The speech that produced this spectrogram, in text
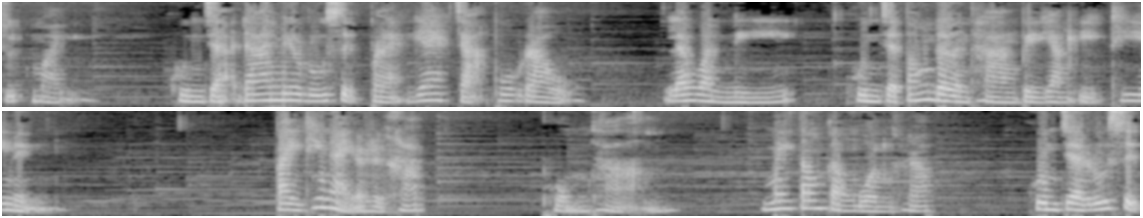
ชุดใหม่ คุณจะได้ไม่รู้สึกแปลกแยกจากพวกเรา และวันนี้คุณจะต้องเดินทางไปยังอีกที่หนึ่ง ไปที่ไหนหรือครับ ผมถาม ไม่ต้องกังวลครับ คุณจะรู้สึก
